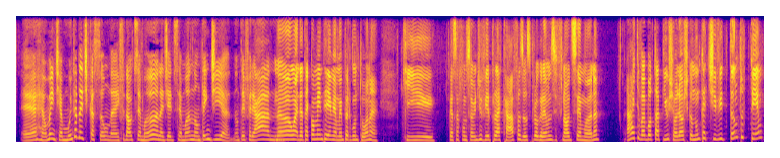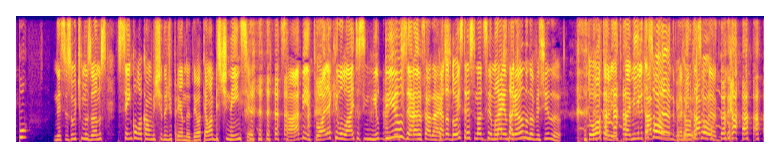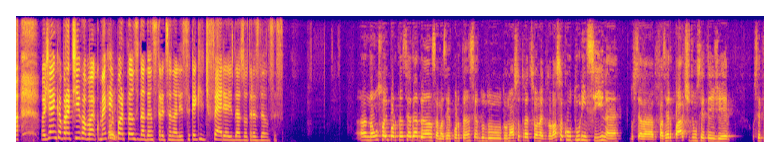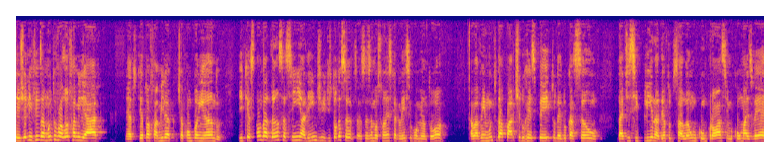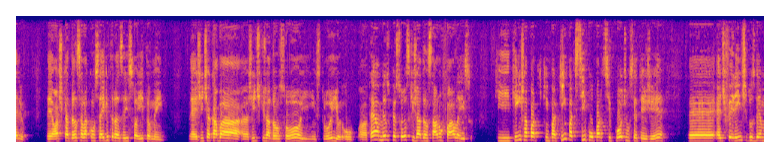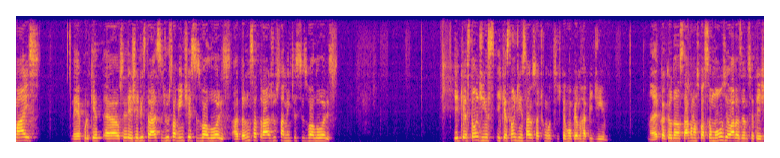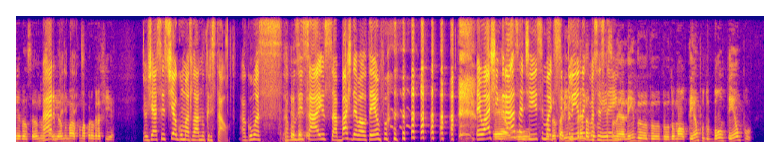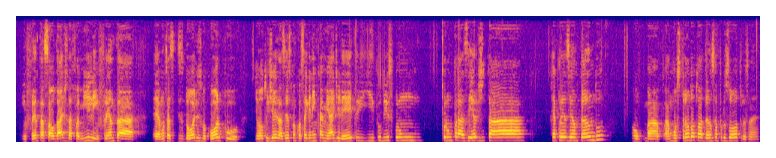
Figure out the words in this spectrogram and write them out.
É, realmente, é muita dedicação, né? Em final de semana, dia de semana, não tem dia, não tem feriado. Não, ainda até comentei, minha mãe perguntou, né? Que com essa função de vir pra cá fazer os programas de final de semana. Ai, tu vai botar pilcha. Olha, eu acho que eu nunca tive tanto tempo nesses últimos anos sem colocar um vestido de prenda. Deu até uma abstinência, sabe? Tu olha aquilo lá e tu assim, meu Deus, tá era saudade. a cada dois, três finais de semana. Tá entrando no vestido? de- Tô, tô ali. Pra mim ele tá, Tá sobrando. Pra então mim ele tá, tá sobrando. Ô, Jenka, pra ti, como é, que é a Oi. importância da dança tradicionalista? O que, é que difere aí das outras danças? Ah, não só a importância da dança, mas a importância do, do, do nosso tradicional, da nossa cultura em si, né? Do, do fazer parte de um CTG. O CTG ele visa muito valor familiar, né? Ter tua família te acompanhando. E questão da dança, assim, além de, de todas essas, essas emoções que a Gleice comentou, ela vem muito da parte do respeito, da educação, da disciplina dentro do salão com o próximo, com o mais velho. né? Eu acho que a dança ela consegue trazer isso aí também. Né? A gente acaba, a gente que já dançou e instrui, ou, ou até mesmo pessoas que já dançaram fala isso, que quem já quem, quem participa ou participou de um CTG é, é diferente dos demais, né? Porque é, o CTG eles traz justamente esses valores, a dança traz justamente esses valores. E questão de, e questão de ensaio, só te te interrompendo rapidinho. Na época que eu dançava, nós passamos 11 horas dentro do CTG dançando, ensaiando uma, uma coreografia. Eu já assisti algumas lá no Cristal. Algumas, alguns ensaios abaixo de mau tempo. Eu acho É, engraçadíssima o- a o dançarino disciplina que vocês isso, têm. Né? Além do, do, do, do mau tempo, do bom tempo, enfrenta a saudade da família, enfrenta é, muitas vezes dores no corpo, que no outro dia às vezes não consegue nem caminhar direito, e, e tudo isso por um, por um prazer de estar representando, ou, a- a- mostrando a tua dança para os outros, né?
